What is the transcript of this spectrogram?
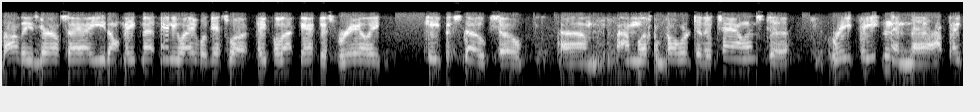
a lot of these girls say, "Hey, you don't need nothing anyway." Well, guess what? People like that just really keep it stoked. So um, I'm looking forward to the challenge to repeating, and uh, I think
